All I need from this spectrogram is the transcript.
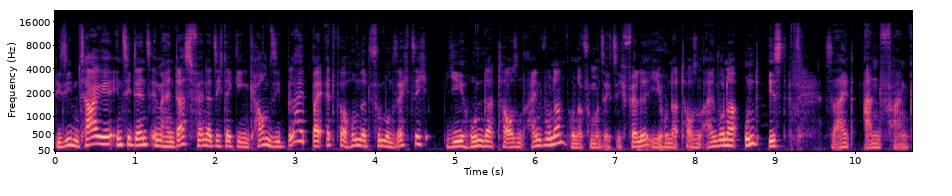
Die 7-Tage-Inzidenz, immerhin das, verändert sich dagegen kaum. Sie bleibt bei etwa 165 je 100.000 Einwohner, 165 Fälle je 100.000 Einwohner und ist seit Anfang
